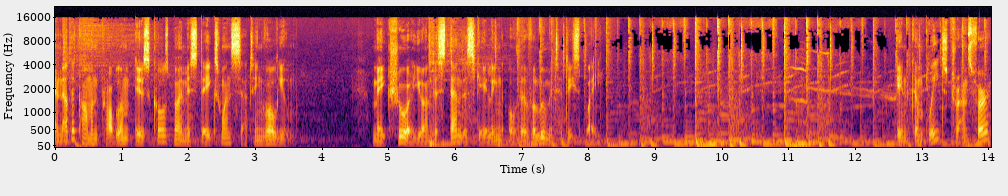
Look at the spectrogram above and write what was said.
Another common problem is caused by mistakes when setting volume. Make sure you understand the scaling of the volumeter display. Incomplete transfer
